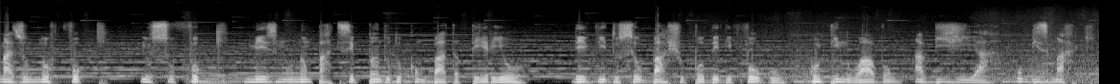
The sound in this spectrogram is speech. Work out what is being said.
Mas o Norfolk e o Suffolk, mesmo não participando do combate anterior, devido ao seu baixo poder de fogo, continuavam a vigiar o Bismarck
